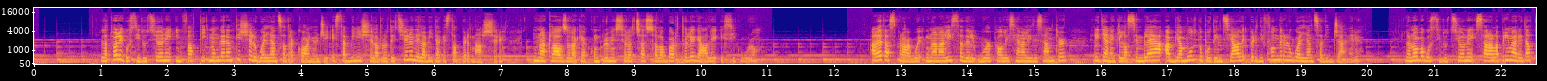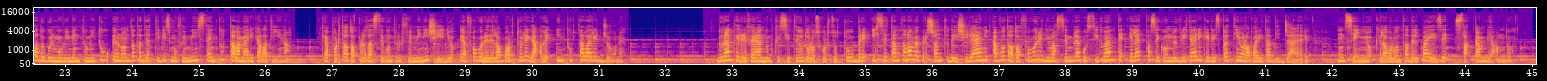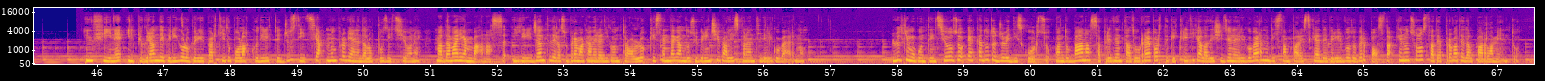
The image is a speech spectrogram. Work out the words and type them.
L'attuale Costituzione infatti non garantisce l'uguaglianza tra coniugi e stabilisce la protezione della vita che sta per nascere, una clausola che ha compromesso l'accesso all'aborto legale e sicuro. Aleta Sprague, un analista del World Policy Analysis Center, ritiene che l'Assemblea abbia molto potenziale per diffondere l'uguaglianza di genere. La nuova Costituzione sarà la prima redatta dopo il movimento MeToo e un'ondata di attivismo femminista in tutta l'America Latina, che ha portato a proteste contro il femminicidio e a favore dell'aborto legale in tutta la regione. Durante il referendum che si è tenuto lo scorso ottobre, il 79% dei cileni ha votato a favore di un'assemblea costituente eletta secondo i criteri che rispettino la parità di genere, un segno che la volontà del paese sta cambiando. Infine, il più grande pericolo per il partito polacco Diritto e Giustizia non proviene dall'opposizione, ma da Marian Banas, il dirigente della Suprema Camera di Controllo che sta indagando sui principali esponenti del governo. L'ultimo contenzioso è accaduto giovedì scorso, quando Banas ha presentato un report che critica la decisione del governo di stampare schede per il voto per posta che non sono state approvate dal Parlamento.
